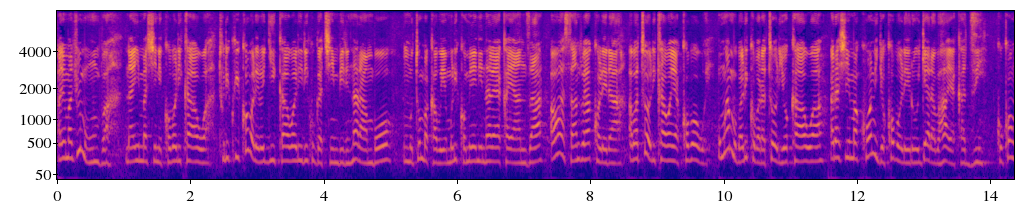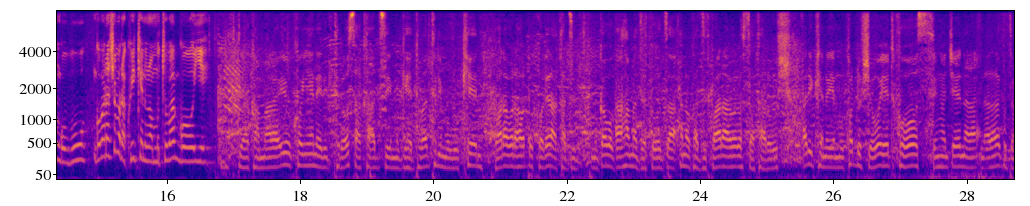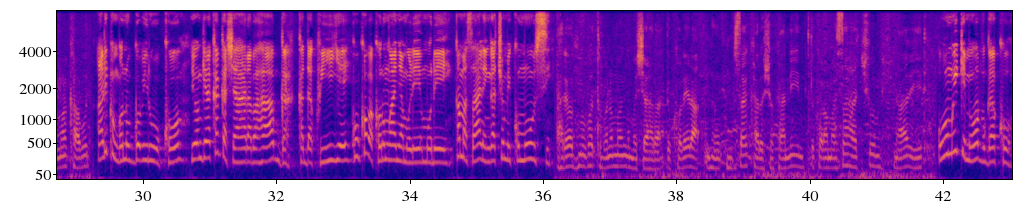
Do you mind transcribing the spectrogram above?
ayo majwi mumva nayo imashini ikobora ikawa turi kw'ikoborero ikoborero ry'ikawa riri ku gacimbira intarambo umutumba kabuye muri komine n'intara ya Kayanza aho hasanzwe hakorera abatora ikawa yakobowe umwe mu bariko baratora iyo kawa arashima kubona iryo koborero ryarabahaye akazi kuko ngo ubu ngo barashobora kwikenura mu tubagoye bifitiye akamaro yuko nyene riturosa akazi mu gihe tuba turi mu bukene warabura aho dukorera akazi mugabo ahamaze kuza hano kazi twararosa akarusha arikenuye mu ko dushoboye twose nka je naraguzemo akabuto ariko ngo ahubwo biruko yongera ko agashahara bahabwa kadakwiye kuko bakora umwanya muremure nk'amasaha arenga cumi ku munsi hariho nk'uko tubona umwanya umushahara dukorera ntibisa kanini dukora amasaha cumi n'abiri ubu mwigeme wavuga ko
